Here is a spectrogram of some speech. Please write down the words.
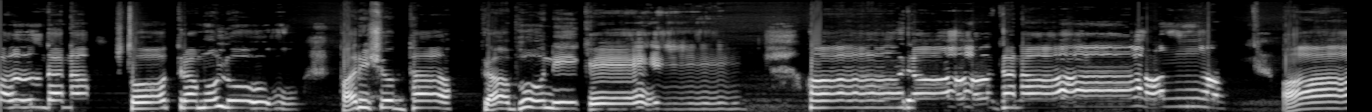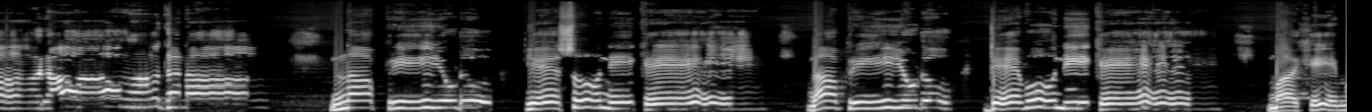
వందన స్తోత్రములు పరిశుద్ధ ప్రభునికే ఆరాధనా ఆరాధనా నా ప్రియుడు యేసునికే నా ప్రియుడు దేవునికే మహిమ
